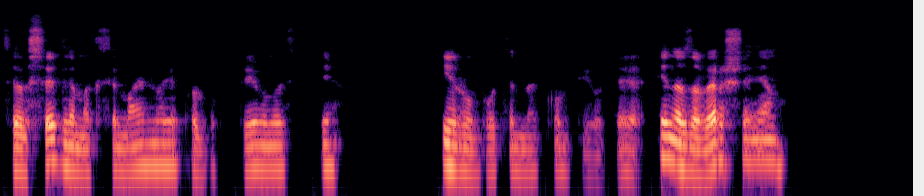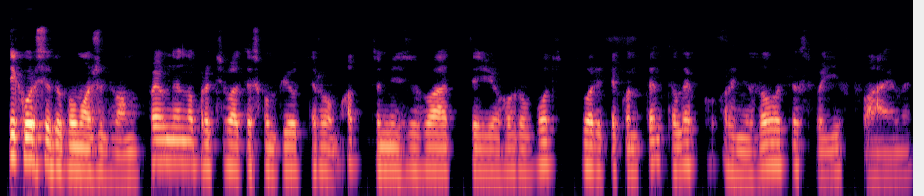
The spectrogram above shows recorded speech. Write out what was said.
Це все для максимальної продуктивності і роботи на комп'ютері. І на завершення. Ці курси допоможуть вам впевнено працювати з комп'ютером, оптимізувати його роботу, створити контент та легко організовувати свої файли.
